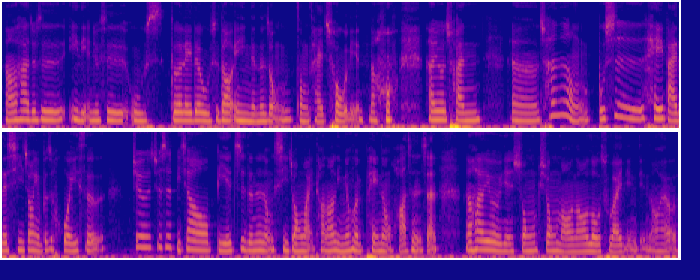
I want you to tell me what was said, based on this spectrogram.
然后他就是一脸就是五十格雷的五十道阴影的那种总裁臭脸，然后他又穿嗯穿那种不是黑白的西装，也不是灰色的，就就是比较别致的那种西装外套，然后里面会配那种花衬衫，然后他又有点胸胸毛，然后露出来一点点，然后还有。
